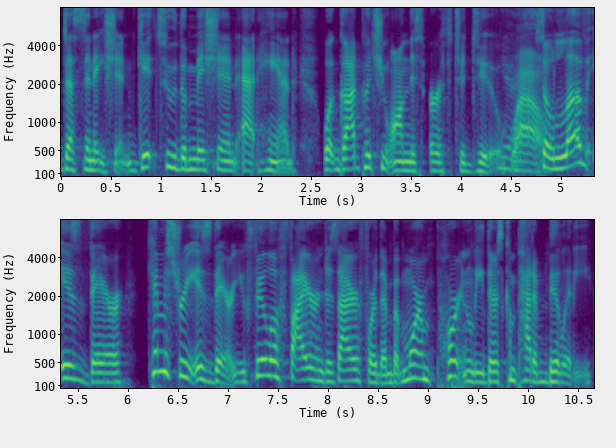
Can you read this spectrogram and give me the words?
destination, get to the mission at hand, what God put you on this earth to do. Wow. So love is there. Chemistry is there. You feel a fire and desire for them, but more importantly, there's compatibility.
